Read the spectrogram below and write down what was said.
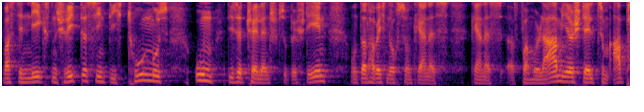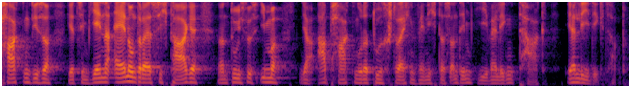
was die nächsten Schritte sind, die ich tun muss, um diese Challenge zu bestehen. Und dann habe ich noch so ein kleines, kleines Formular mir erstellt zum Abhaken dieser jetzt im Jänner 31 Tage. Dann tue ich das immer ja, abhaken oder durchstreichen, wenn ich das an dem jeweiligen Tag erledigt habe.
